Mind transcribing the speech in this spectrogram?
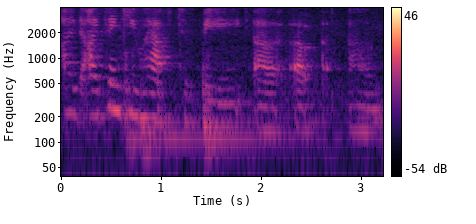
I, I think you have to be. Uh, uh, um,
